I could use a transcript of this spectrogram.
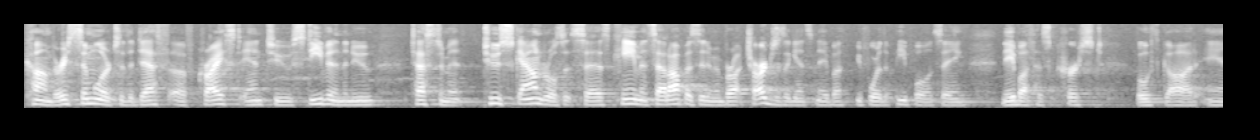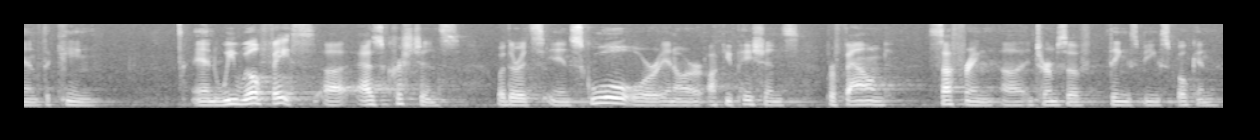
come, very similar to the death of Christ and to Stephen in the New Testament. Two scoundrels, it says, came and sat opposite him and brought charges against Naboth before the people and saying, Naboth has cursed both God and the king. And we will face, uh, as Christians, whether it's in school or in our occupations, profound suffering uh, in terms of things being spoken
